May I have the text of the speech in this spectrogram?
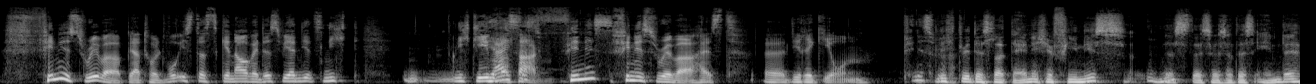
Finnis River, Berthold. Wo ist das genau? Weil das werden jetzt nicht, nicht jedem was das? sagen. Finnis? Finnis River heißt äh, die Region. Finnis Nicht wie das lateinische Finis, das, das ist also das Ende,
